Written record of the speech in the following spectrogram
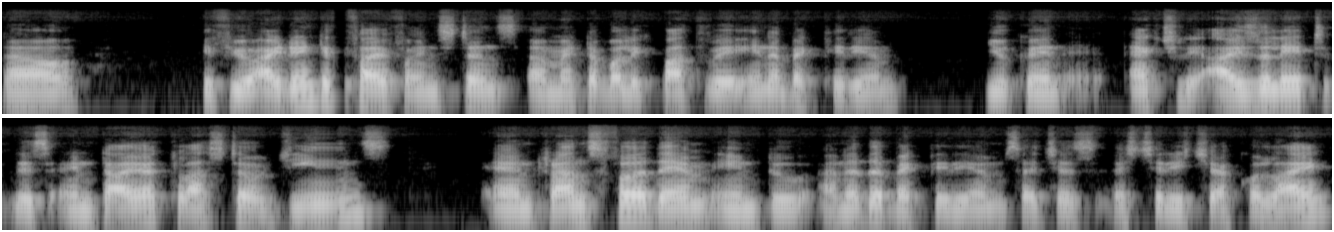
Now, if you identify, for instance, a metabolic pathway in a bacterium, you can actually isolate this entire cluster of genes and transfer them into another bacterium such as Escherichia coli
